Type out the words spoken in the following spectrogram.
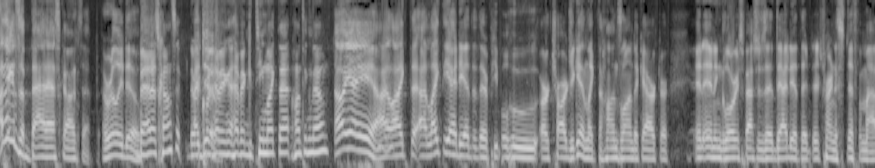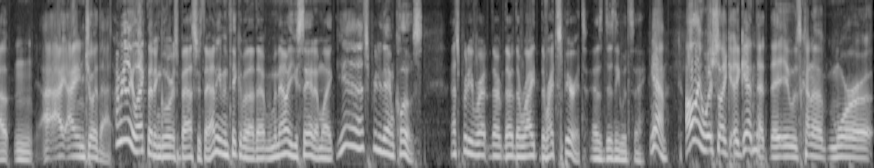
I think it's a badass concept. I really do. Badass concept. They're I do. having having a team like that hunting down. Oh yeah, yeah, yeah. I mm-hmm. like the I like the idea that there are people who are charged again, like the Hans Landa character, and, and Inglorious Bastards. The, the idea that they're trying to sniff them out, and I, I I enjoy that. I really like that Inglorious Bastards thing. I didn't even think about that, but now you say it, I'm like, yeah, that's pretty damn close. That's pretty re- the, the, the right the right spirit, as Disney would say. Yeah, I only wish like again that, that it was kind of more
